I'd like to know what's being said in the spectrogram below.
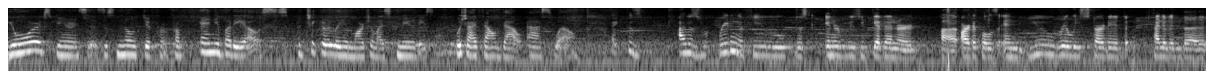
your experiences is no different from anybody else, particularly in marginalized communities, which I found out as well. Because I was reading a few just interviews you'd given or uh, articles, and you really started kind of in the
